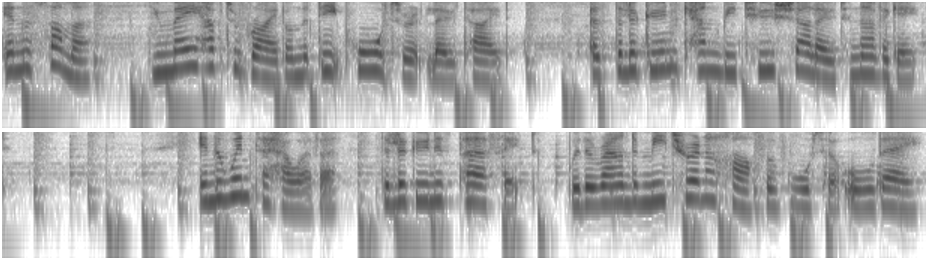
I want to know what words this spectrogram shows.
In the summer, you may have to ride on the deep water at low tide, as the lagoon can be too shallow to navigate. In the winter, however, the lagoon is perfect, with around a metre and a half of water all day.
